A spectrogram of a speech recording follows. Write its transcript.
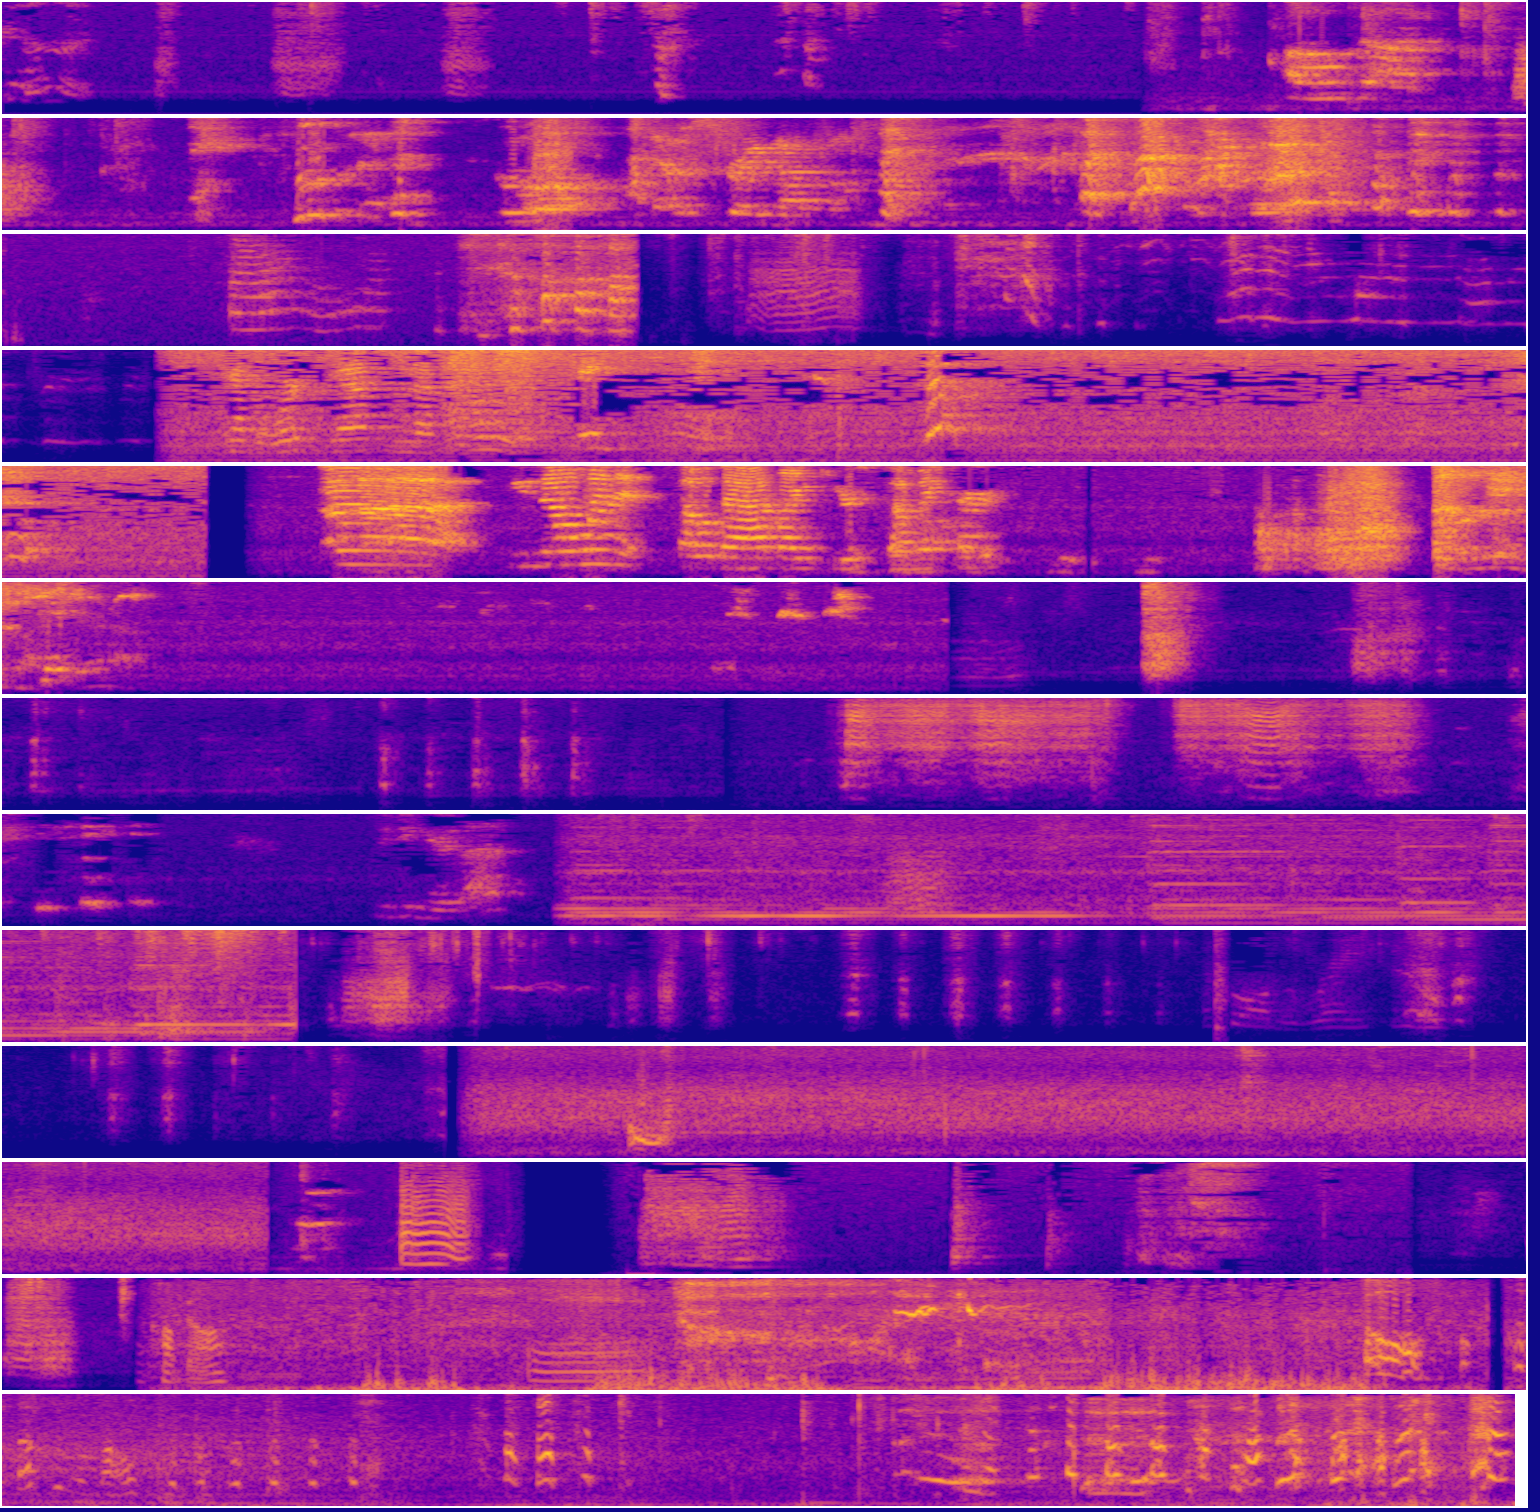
good. Oh god. oh, that was straight knuckle. I got the worst gas from that food. Know when it's so bad, like your stomach hurts? Did you hear that? 好的啊。嗯。哦。哈哈。哈哈哈哈哈。哈哈哈哈哈。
